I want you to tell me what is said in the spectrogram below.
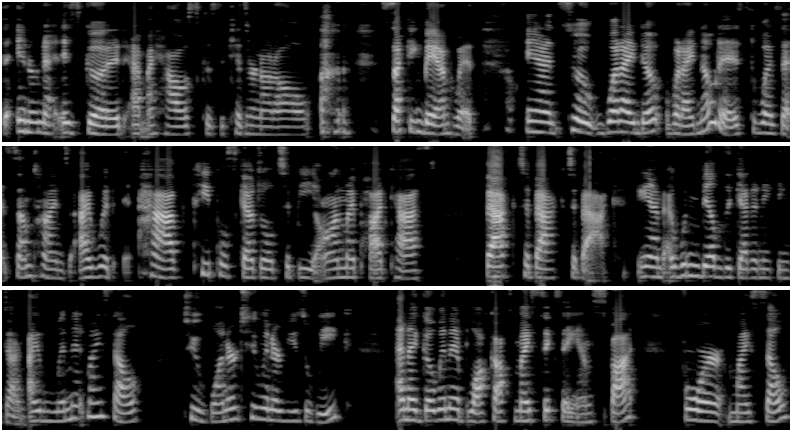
The internet is good at my house because the kids are not all sucking bandwidth. And so what I know, what I noticed was that sometimes I would have people scheduled to be on my podcast back to back to back, and I wouldn't be able to get anything done. I limit myself to one or two interviews a week, and I go in and block off my 6 a.m. spot for myself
